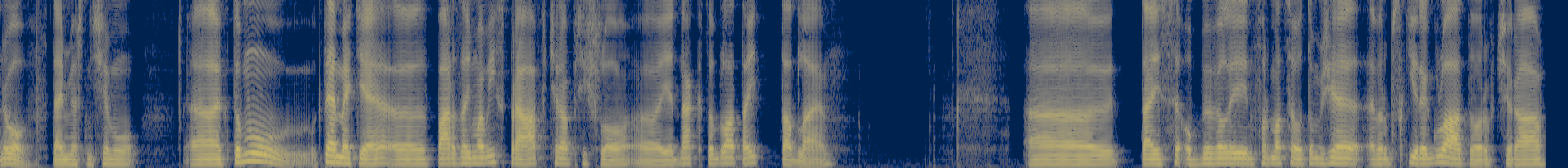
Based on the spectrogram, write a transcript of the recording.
nebo téměř ničemu. Eh, k tomu, k té metě, eh, pár zajímavých zpráv včera přišlo. Jednak to byla tady tadle. Tady se objevily informace o tom, že evropský regulátor včera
